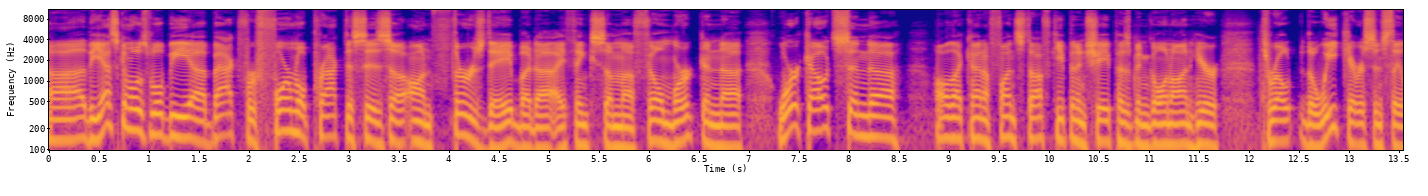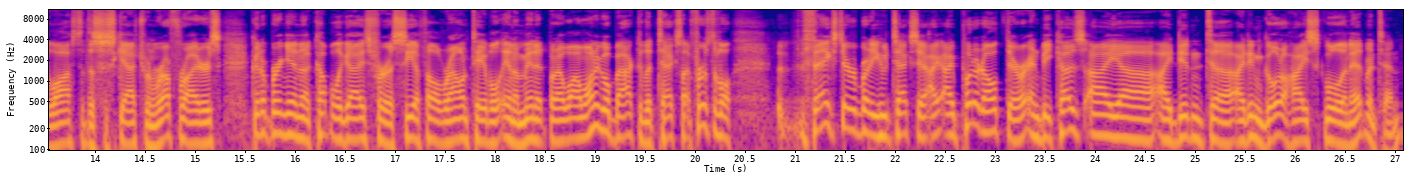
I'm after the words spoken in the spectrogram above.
Uh, the Eskimos will be uh, back for formal practices uh, on Thursday, but uh, I think some uh, film work and uh, workouts and uh, all that kind of fun stuff, keeping in shape, has been going on here throughout the week ever since they lost to the Saskatchewan Roughriders. Going to bring in a couple of guys for a CFL roundtable in a minute, but I, I want to go back to the text line. First of all, thanks to everybody who texted. I, I put it out there, and because I uh, I didn't uh, I didn't go to high school in Edmonton.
